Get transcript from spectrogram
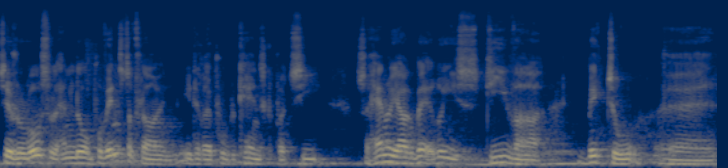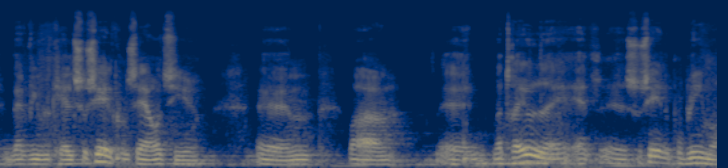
Theodore Roosevelt han lå på venstrefløjen i det republikanske parti, så han og Jacob A. Ries, de var begge to, øh, hvad vi vil kalde socialkonservative, øh, var, øh, var drevet af, at øh, sociale problemer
